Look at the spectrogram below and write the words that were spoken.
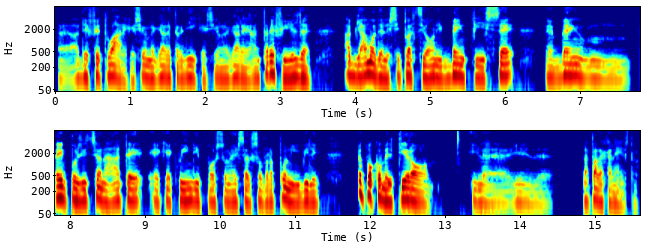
ad effettuare, che siano le gare 3D, che siano le gare Hunter Field, abbiamo delle situazioni ben fisse, eh, ben, ben, posizionate e che quindi possono essere sovrapponibili. È un po' come il tiro, il, il, la pallacanestro.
